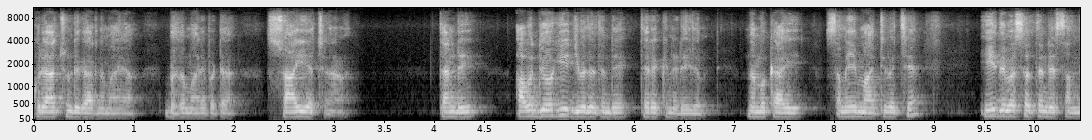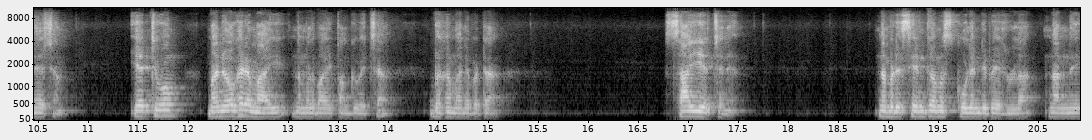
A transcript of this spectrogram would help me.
കുരാച്ചുണ്ടുകാരനുമായ ബഹുമാനപ്പെട്ട സായി അച്ഛനാണ് തന്റെ ഔദ്യോഗിക ജീവിതത്തിന്റെ തിരക്കിനിടയിലും നമുക്കായി സമയം മാറ്റിവെച്ച് ഈ ദിവസത്തിന്റെ സന്ദേശം ഏറ്റവും മനോഹരമായി നമ്മളുമായി പങ്കുവെച്ച ബഹുമാനപ്പെട്ട സായി അച്ഛന് നമ്മുടെ സെന്റ് തോമസ് സ്കൂളിന്റെ പേരിലുള്ള നന്ദി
